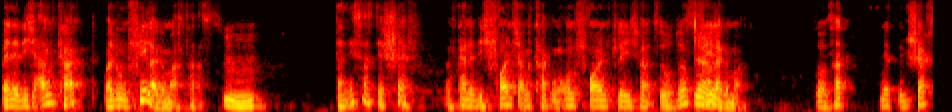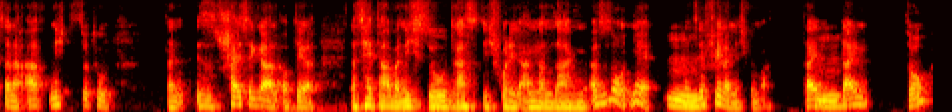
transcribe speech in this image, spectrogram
wenn er dich ankackt, weil du einen Fehler gemacht hast, Mhm. dann ist das der Chef. Dann kann er dich freundlich ankacken, unfreundlich, halt so. Du hast einen Ja. Fehler gemacht. So, es hat mit dem Chef seiner Art nichts zu tun. Dann ist es scheißegal, ob der, das hätte aber nicht so drastisch vor den anderen sagen. Also so, nee, Mhm. den Fehler nicht gemacht. Dein, Mhm. dein, so,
